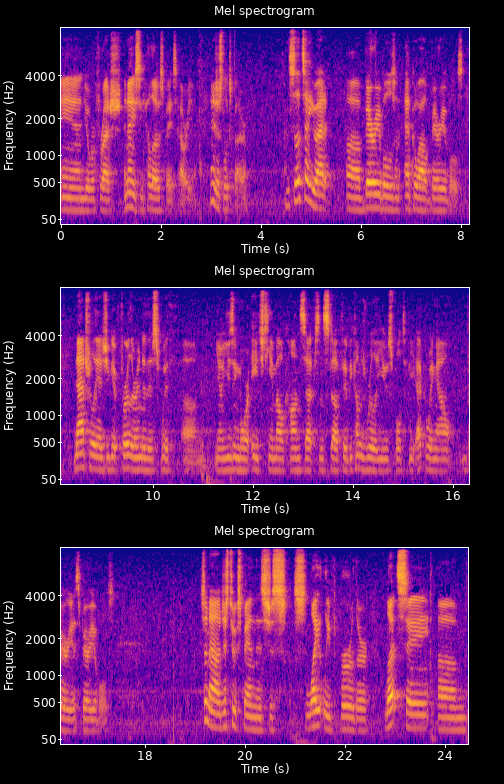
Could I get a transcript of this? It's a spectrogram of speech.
and you'll refresh. And now you see hello space, how are you? And it just looks better. And so that's how you add uh, variables and echo out variables. Naturally, as you get further into this with um, you know using more HTML concepts and stuff, it becomes really useful to be echoing out various variables. So now, just to expand this just slightly further, let's say um,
